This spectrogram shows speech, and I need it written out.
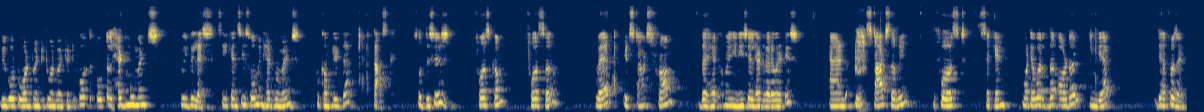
we go to 122 and 124 the total head movements will be less. So you can see so many head movements to complete the task. So this is first come first serve where it starts from the head, I mean, initial head wherever it is and start serving the first second whatever the order in there they are present.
